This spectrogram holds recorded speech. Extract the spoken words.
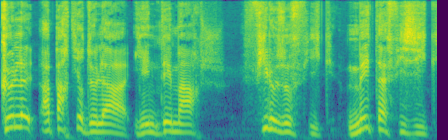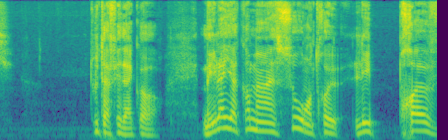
que à partir de là, il y a une démarche philosophique, métaphysique, tout à fait d'accord. Mais là, il y a comme un saut entre les preuves,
